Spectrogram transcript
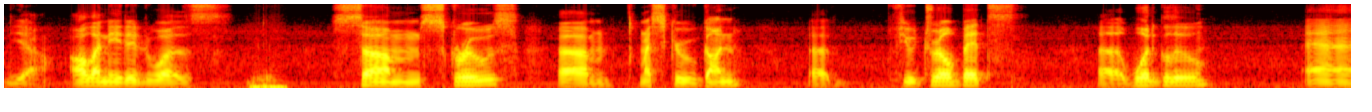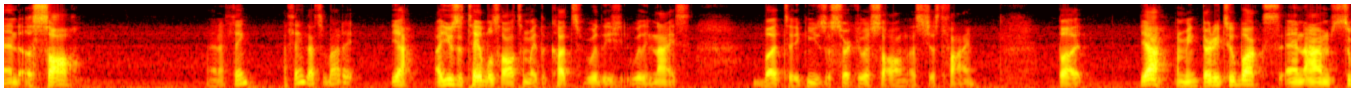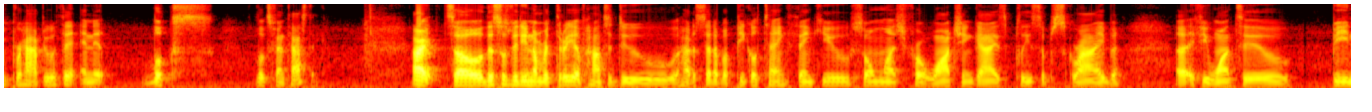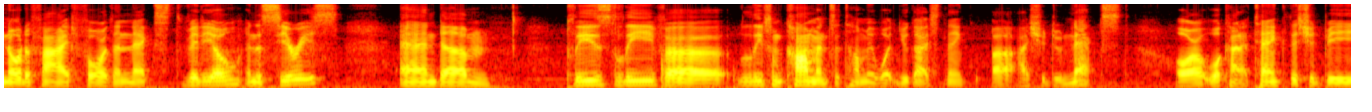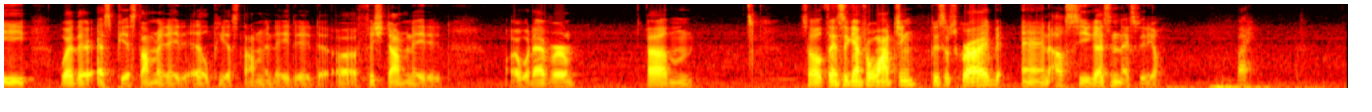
yeah all i needed was some screws um, my screw gun a few drill bits uh, wood glue and a saw and i think i think that's about it yeah i use a table saw to make the cuts really really nice but uh, you can use a circular saw that's just fine but yeah, I mean, 32 bucks, and I'm super happy with it, and it looks looks fantastic. All right, so this was video number three of how to do how to set up a Pico tank. Thank you so much for watching, guys. Please subscribe uh, if you want to be notified for the next video in the series, and um, please leave uh, leave some comments to tell me what you guys think uh, I should do next or what kind of tank this should be, whether SPS dominated, LPS dominated, uh, fish dominated, or whatever. Um, so thanks again for watching. Please subscribe, and I'll see you guys in the next video.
